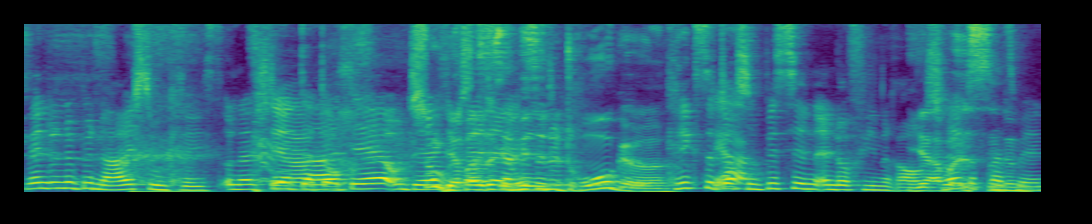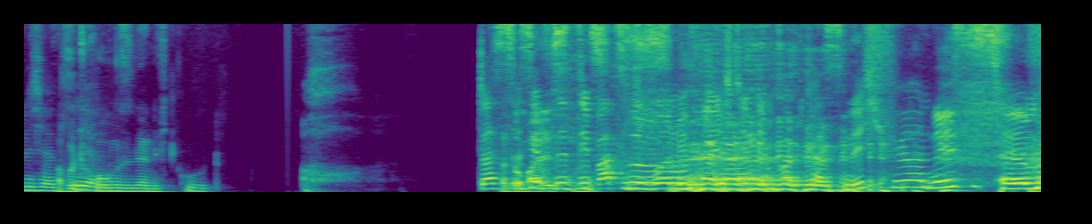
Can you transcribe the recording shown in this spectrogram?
wenn du eine Benachrichtigung kriegst und dann steht Ja, da doch. der und der Schon, Ja, aber das ist ja so Bild, eine Droge. kriegst du Ja. doch so ein bisschen Endorphin raus. Ja, aber, ne? das ist kannst du mir ja nicht aber erzählen. Drogen sind ja nicht gut. Das Also ist jetzt eine meistens. Debatte, die wollen wir vielleicht in dem Podcast nicht führen. Nächstes Ähm, Thema.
